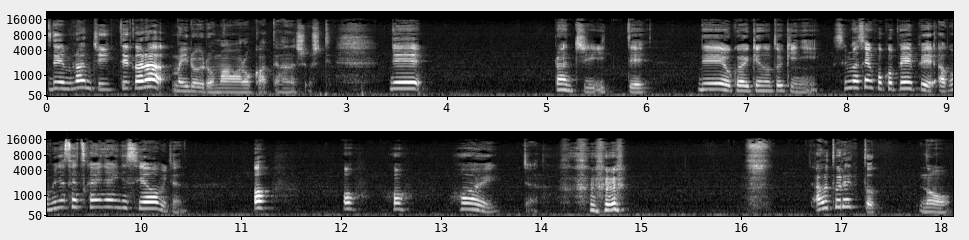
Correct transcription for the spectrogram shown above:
でランチ行ってからまあいろいろ回ろうかって話をして。でランチ行ってでお会計の時に「すいませんここ PayPay。あごめんなさい使えないんですよ」みたいな「ああははい」アウトレットの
